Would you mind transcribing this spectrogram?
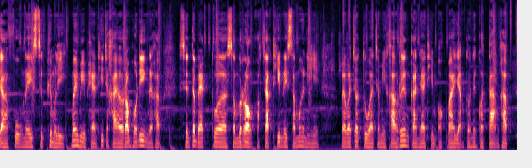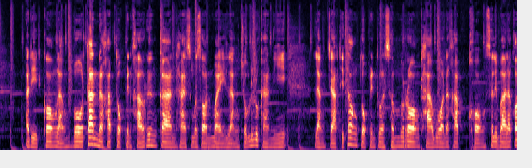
จ่าฝูงในศึกพรีเมียร์ลีก ไม่มีแผนที่จะขายรัมโฮดดิ้งนะครับ เซนเตอร์แบ็กตัวสำรองออกจากทีมในซัมเมอร์นี้ แม้ว่าเจ้าตัวจะมีข่าวเรื่องการย้ายทีมออกมาอย่างต่อเนื่องก็ตามครับ อดีตกองหลังโบตันนะครับ ตกเป็นข่าวเรื่องการหาสโมสรใหม่หลังจบฤดูกาลนี้ หลังจากที่ต้องตกเป็นตัวสำรองถาวรนะครับ ของซาลิบาแล้วก็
